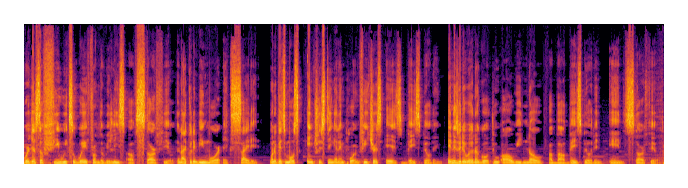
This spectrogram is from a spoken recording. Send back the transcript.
We're just a few weeks away from the release of Starfield, and I couldn't be more excited. One of its most interesting and important features is base building. In this video, we're going to go through all we know about base building in Starfield.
